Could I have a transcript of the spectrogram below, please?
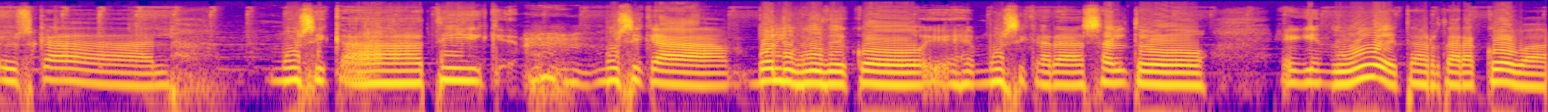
euskal musikatik, musika Bollywoodeko eh, musikara salto egin dugu, eta hortarako ba,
